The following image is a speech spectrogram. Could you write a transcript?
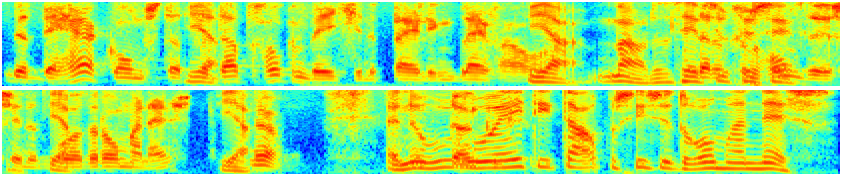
de, de herkomst... dat we dat toch ook een beetje in de peiling blijven houden. Ja, nou, dat heeft dat u gezegd. dus in het woord Romanes. Ja. En hoe, hoe heet die taal precies? Het Romanes?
